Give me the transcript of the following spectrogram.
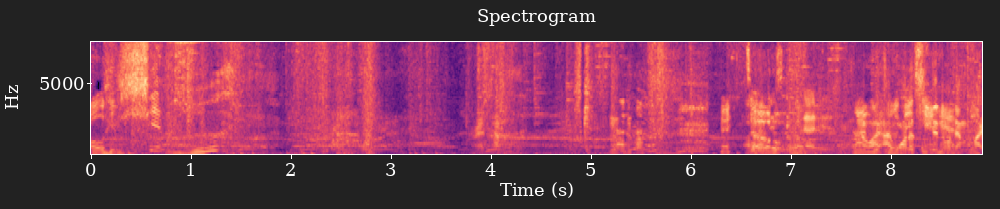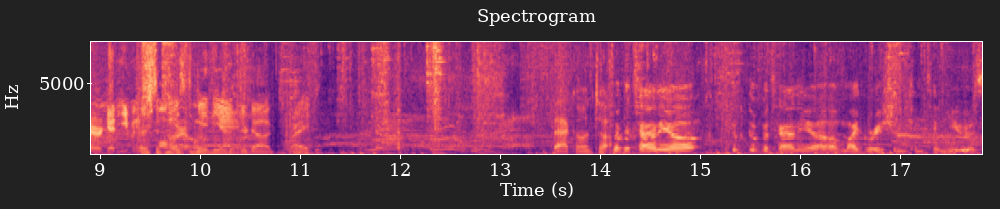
Holy shit! What? So, No. That is. No, I, I want to see the North have Empire get even They're smaller. supposed to be the underdogs, right? Back on top. The Battania, the, the Battania migration continues.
